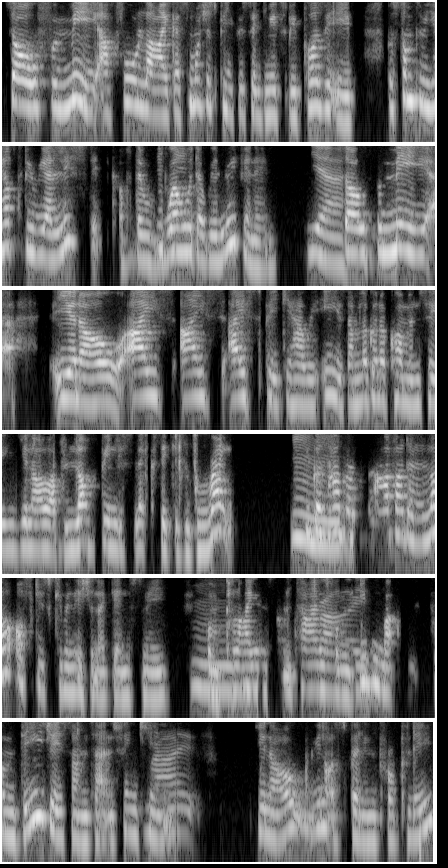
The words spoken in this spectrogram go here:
So for me i feel like as much as people say you need to be positive but sometimes you have to be realistic of the Mhm. world that we're living in Yeah. so for me uh, you know I, I, I speak how it is i'm not going to come and say you know i've loved being dyslexic it's great because Mm. I've, I've had a lot of discrimination against me from Mm. clients sometimes, from Right. even my, from DJs sometimes, thinking, Right. you know, you're not spelling properly.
